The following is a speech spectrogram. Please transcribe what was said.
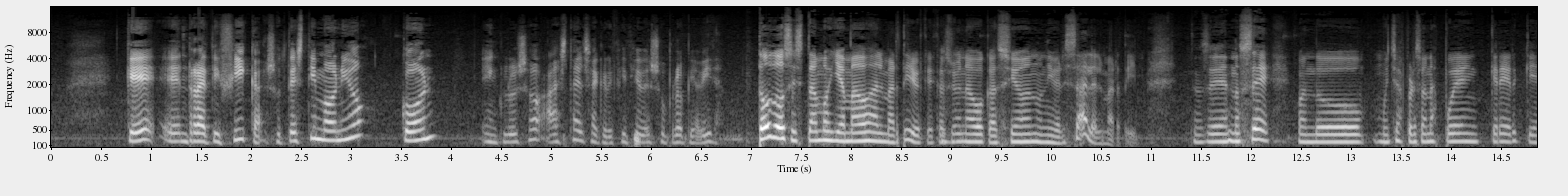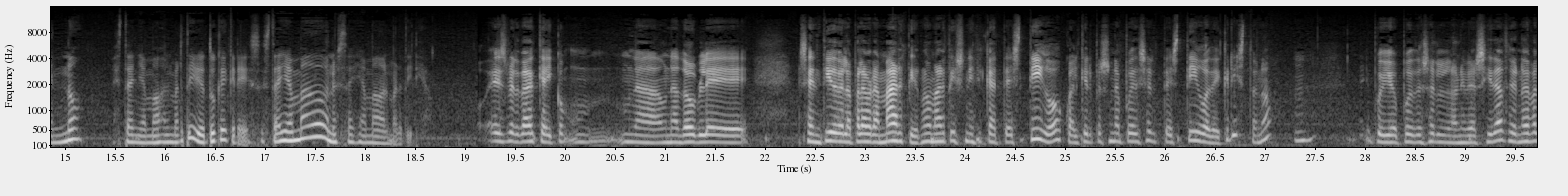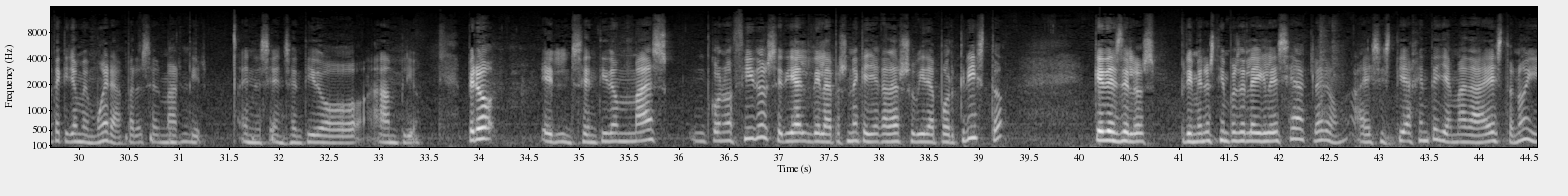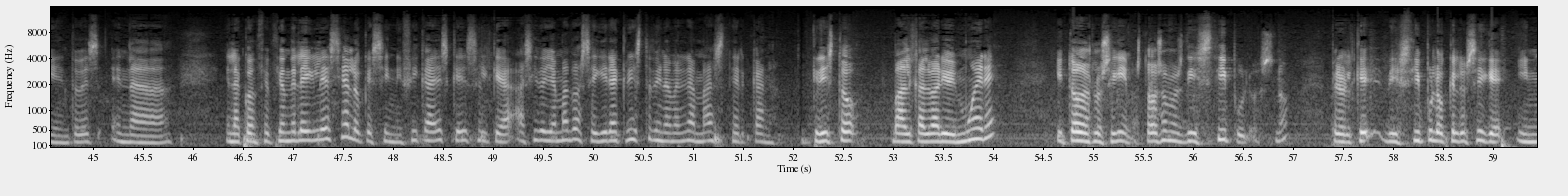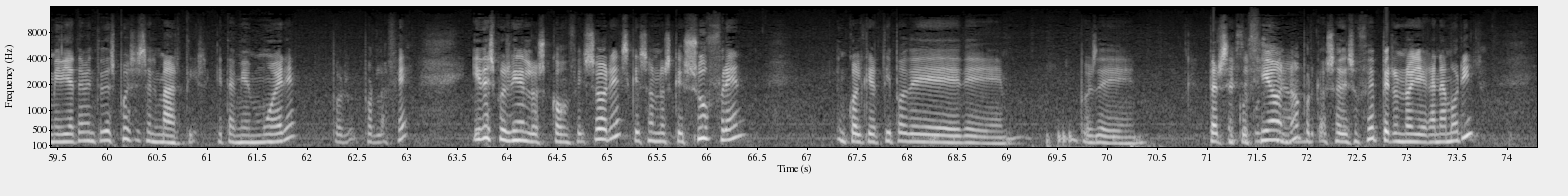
que eh, ratifica su testimonio con incluso hasta el sacrificio de su propia vida. Todos estamos llamados al martirio, que es casi una vocación universal al martirio. Entonces, no sé, cuando muchas personas pueden creer que no están llamados al martirio, ¿tú qué crees? ¿Estás llamado o no estás llamado al martirio? es verdad que hay como una, una doble sentido de la palabra mártir, ¿no? Mártir significa testigo, cualquier persona puede ser testigo de Cristo, ¿no? Pues yo puedo ser en la universidad, pero no hace falta que yo me muera para ser mártir, en, en sentido amplio. Pero el sentido más conocido sería el de la persona que llega a dar su vida por Cristo, que desde los primeros tiempos de la Iglesia, claro, existía gente llamada a esto, ¿no? Y entonces en la, en la concepción de la Iglesia lo que significa es que es el que ha sido llamado a seguir a Cristo de una manera más cercana. Cristo va al Calvario y muere y todos lo seguimos, todos somos discípulos, ¿no? Pero el que, discípulo que lo sigue inmediatamente después es el mártir, que también muere por, por la fe. Y después vienen los confesores, que son los que sufren en cualquier tipo de, de, pues de persecución, Persecución. ¿no? por causa de su fe, pero no llegan a morir.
